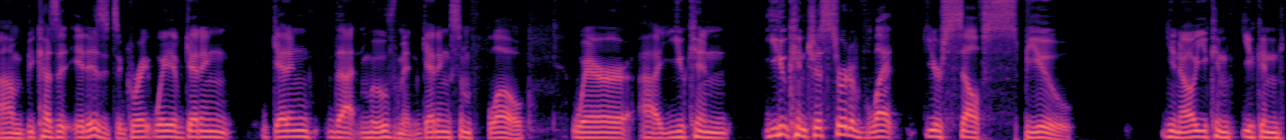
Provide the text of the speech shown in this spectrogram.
um, because it, it is it's a great way of getting getting that movement getting some flow where uh, you can you can just sort of let yourself spew you know you can you can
